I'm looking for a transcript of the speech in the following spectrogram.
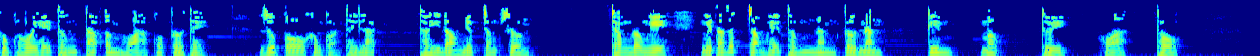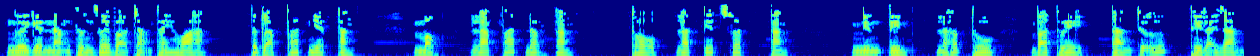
phục hồi hệ thống tạo âm hòa của cơ thể, giúp cô không còn thấy lạnh, thấy đau nhức trong xương. Trong đồng y, người ta rất trọng hệ thống năm cơ năng, kim, mộc, thủy, hỏa, thổ. Người nghiền nặng thường rơi vào trạng thái hỏa, tức là phát nhiệt tăng. Mộc là phát động tăng. Thổ là tiết xuất tăng. Nhưng kim là hấp thu và thủy tàng trữ thì lại giảm.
